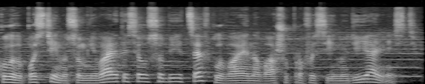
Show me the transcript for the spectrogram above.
Коли ви постійно сумніваєтеся у собі, це впливає на вашу професійну діяльність.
